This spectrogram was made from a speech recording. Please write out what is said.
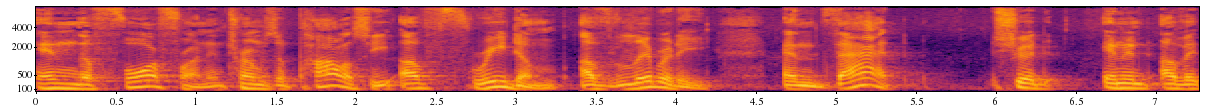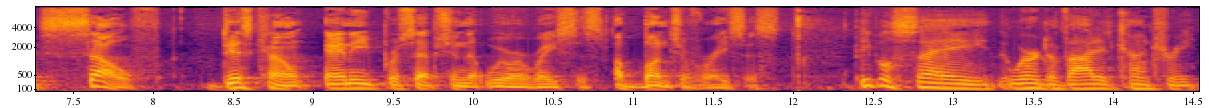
in the forefront in terms of policy of freedom, of liberty, and that should in and of itself discount any perception that we're a racist, a bunch of racists. People say that we're a divided country.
